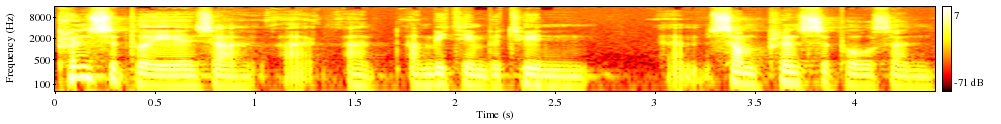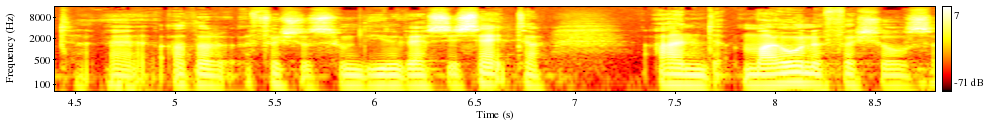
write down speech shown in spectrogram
principally is a, a, a meeting between um, some principals and uh, other officials from the university sector and my own officials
